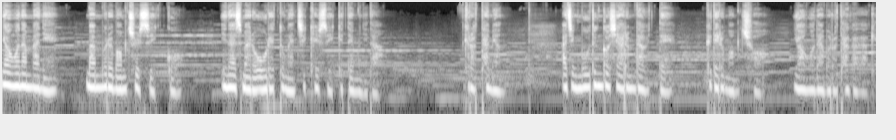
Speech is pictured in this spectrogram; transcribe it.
영원함만이 만물을 멈출 수 있고 이나즈마를 오랫동안 지킬 수 있기 때문이다. 그렇다면 아직 모든 것이 아름다울 때 그대로 멈추어 영원함으로 다가가길.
